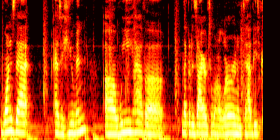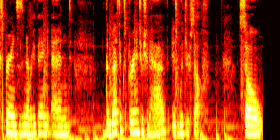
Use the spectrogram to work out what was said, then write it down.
one is that as a human, uh, we have a like a desire to want to learn and to have these experiences and everything. And the best experience you should have is with yourself. So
